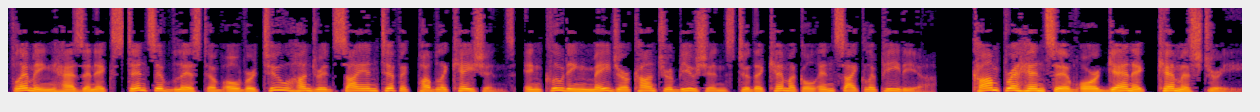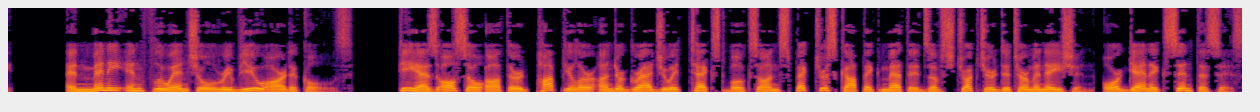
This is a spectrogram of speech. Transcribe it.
Fleming has an extensive list of over 200 scientific publications, including major contributions to the Chemical Encyclopedia, Comprehensive Organic Chemistry, and many influential review articles. He has also authored popular undergraduate textbooks on spectroscopic methods of structure determination, organic synthesis,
